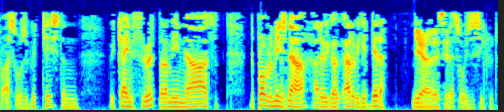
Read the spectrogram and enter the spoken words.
for us, it was a good test, and we came through it. But I mean, now the problem is now, how do we go? How do we get better? Yeah, that's it. That's always a secret.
